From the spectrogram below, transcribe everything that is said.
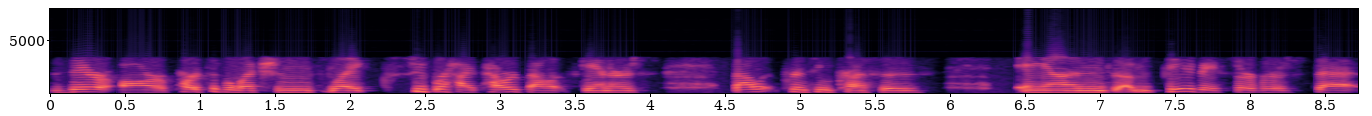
there are parts of elections like super high-powered ballot scanners, ballot printing presses, and um, database servers that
